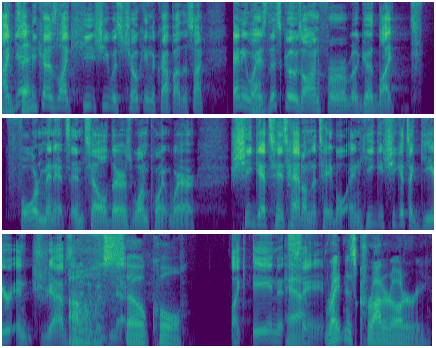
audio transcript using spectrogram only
I get say. because like he she was choking the crap out of the son. Anyways, this goes on for a good like four minutes until there's one point where she gets his head on the table and he she gets a gear and jabs it into oh, his neck, so cool. like Yeah, insane. right in his carotid artery.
